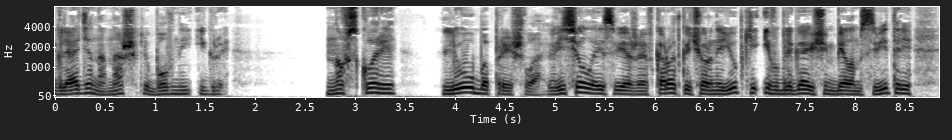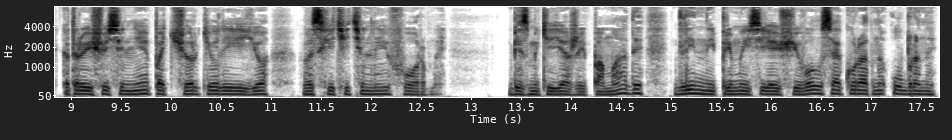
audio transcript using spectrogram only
глядя на наши любовные игры. Но вскоре Люба пришла, веселая и свежая, в короткой черной юбке и в облегающем белом свитере, которые еще сильнее подчеркивали ее восхитительные формы. Без макияжа и помады, длинные прямые сияющие волосы аккуратно убраны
